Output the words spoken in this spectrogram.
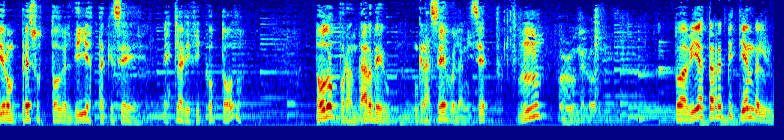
Estuvieron presos todo el día hasta que se esclarificó todo. Todo por andar de gracejo el aniceto. ¿Mm? Por un elote. Todavía está repitiendo el...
